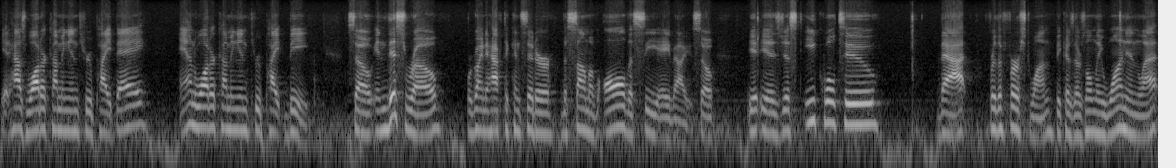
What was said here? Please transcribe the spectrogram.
It has water coming in through pipe A and water coming in through pipe B. So in this row, we're going to have to consider the sum of all the CA values. So it is just equal to that for the first one because there's only one inlet.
